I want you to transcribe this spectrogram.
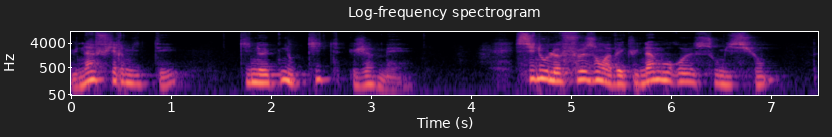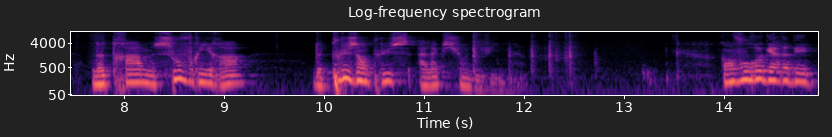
une infirmité qui ne nous quitte jamais. Si nous le faisons avec une amoureuse soumission, notre âme s'ouvrira de plus en plus à l'action divine. Quand vous regardez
